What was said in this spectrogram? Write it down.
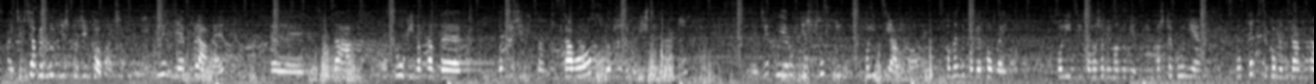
Słuchajcie, chciałabym również podziękować firmie Framet e, za usługi. Naprawdę dobrze się tam stało, dobrze, że byliście z nami. Dziękuję również wszystkim policjantom z Komendy Powiatowej Policji w Tomaszowie Mazowieckim, a szczególnie zastępcy komendanta,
